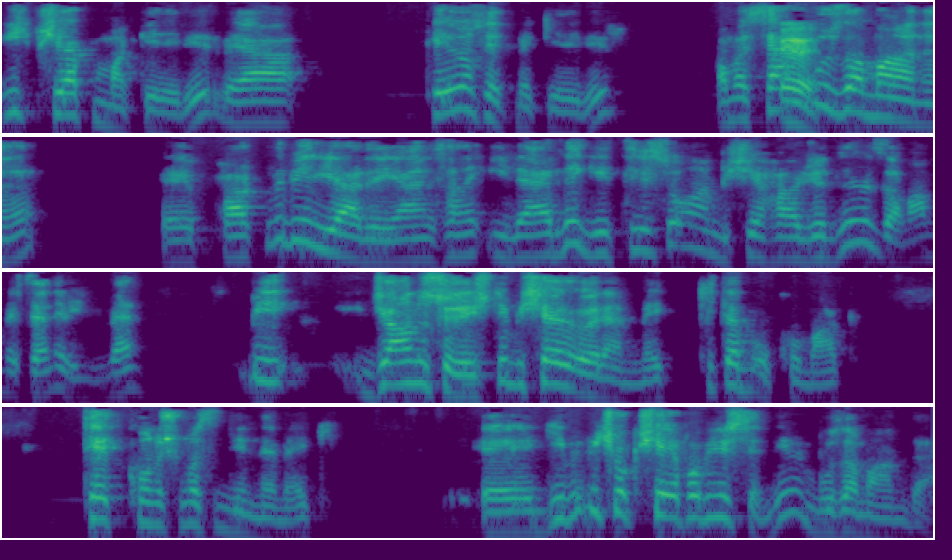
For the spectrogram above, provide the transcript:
hiçbir şey yapmamak gelebilir veya televizyon seyretmek gelebilir. Ama sen Evet. bu zamanı e, farklı bir yerde yani sana ileride getirisi olan bir şey harcadığın zaman mesela ne bileyim ben bir canlı söyleşte bir şeyler öğrenmek, kitap okumak, TED konuşması dinlemek e, gibi birçok şey yapabilirsin değil mi bu zamanda?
